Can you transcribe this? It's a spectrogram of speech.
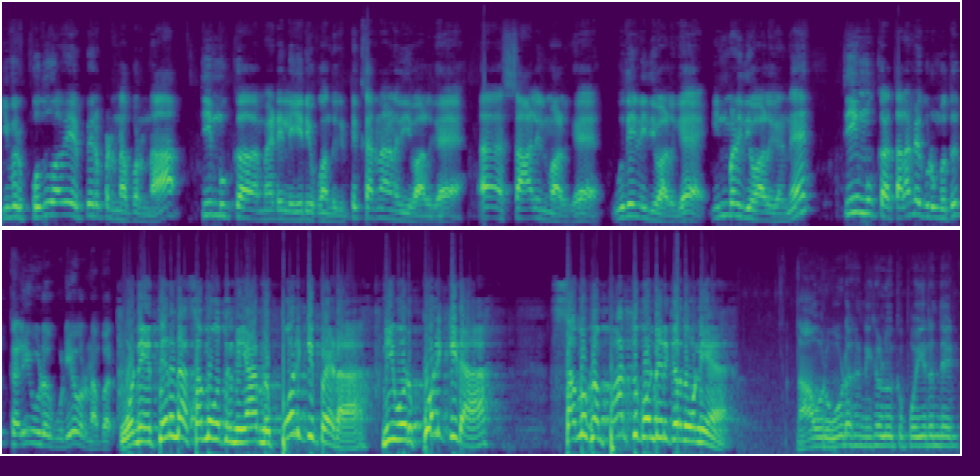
இவர் பொதுவாவே எப்பேற்பட்ட நபர்னா திமுக மேடையில ஏறி உட்காந்துக்கிட்டு கருணாநிதி வாழ்க அஹ், ஸ்டாலின் வாழ்க உதயநிதி வாழ்க இன்பநிதி வாழ்கன்னு திமுக தலைமை குடும்பத்துக்கு கழிவு விடக்கூடிய ஒரு நபர். உன்னைய திருடா சமூகத்துக்கு நீ யாருன்னு பொறுக்கி பேடா நீ ஒரு பொறுக்கிடா. சமூகம் பார்த்து கொண்டு இருக்கிறது உன்னைய. நான் ஒரு ஊடக நிகழ்வுக்கு போயிருந்தேன்.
